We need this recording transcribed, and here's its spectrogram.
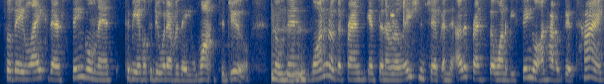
So they like their singleness to be able to do whatever they want to do. So mm-hmm. then one of the friends gets in a relationship and the other friends still want to be single and have a good time.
